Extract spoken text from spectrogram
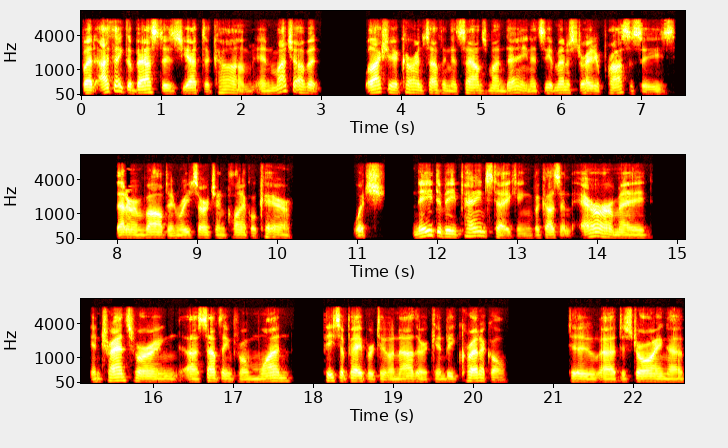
But I think the best is yet to come, and much of it will actually occur in something that sounds mundane. It's the administrative processes that are involved in research and clinical care, which need to be painstaking because an error made in transferring uh, something from one piece of paper to another can be critical to uh, destroying a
